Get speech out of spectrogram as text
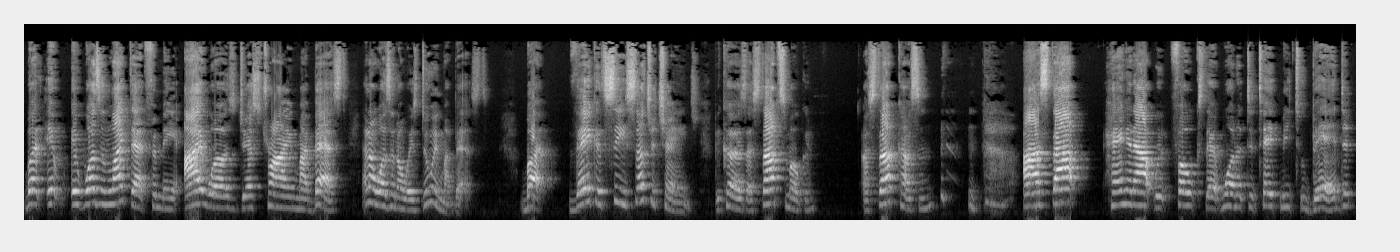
But it, it wasn't like that for me. I was just trying my best, and I wasn't always doing my best. But they could see such a change because I stopped smoking, I stopped cussing, I stopped hanging out with folks that wanted to take me to bed.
